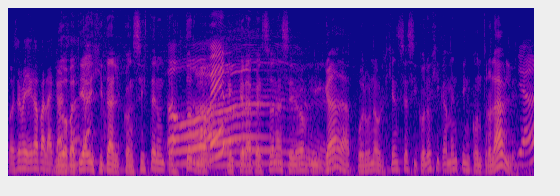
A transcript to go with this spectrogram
Josefa llega para la casa. Ludopatía digital consiste en un Oh, trastorno ¿ven? en que la persona se ve obligada por una urgencia psicológicamente incontrolable ¿Ya?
